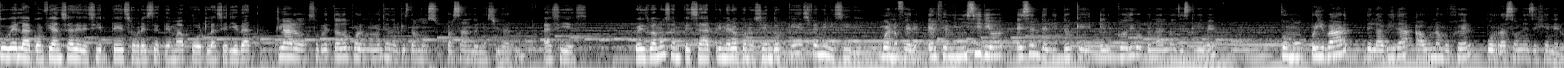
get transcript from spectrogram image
tuve la confianza de decirte sobre este tema por la seriedad. Claro, sobre todo por el momento en el que estamos pasando en la ciudad, ¿no? Así es. Pues vamos a empezar primero conociendo qué es feminicidio. Bueno, Fer, el feminicidio es el delito que el Código Penal nos describe como privar de la vida a una mujer por razones de género.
